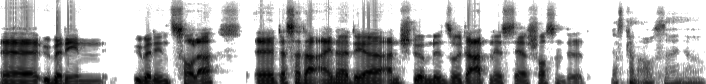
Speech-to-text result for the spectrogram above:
äh, über den über den Zoller, äh, dass er da einer der anstürmenden Soldaten ist, der erschossen wird. Das kann auch sein, ja.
